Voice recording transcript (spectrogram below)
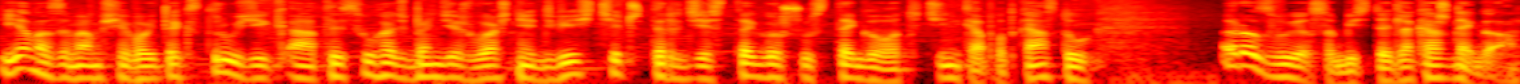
Ja nazywam się Wojtek Struzik, a ty słuchać będziesz właśnie 246 odcinka podcastu Rozwój Osobisty dla Każdego,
